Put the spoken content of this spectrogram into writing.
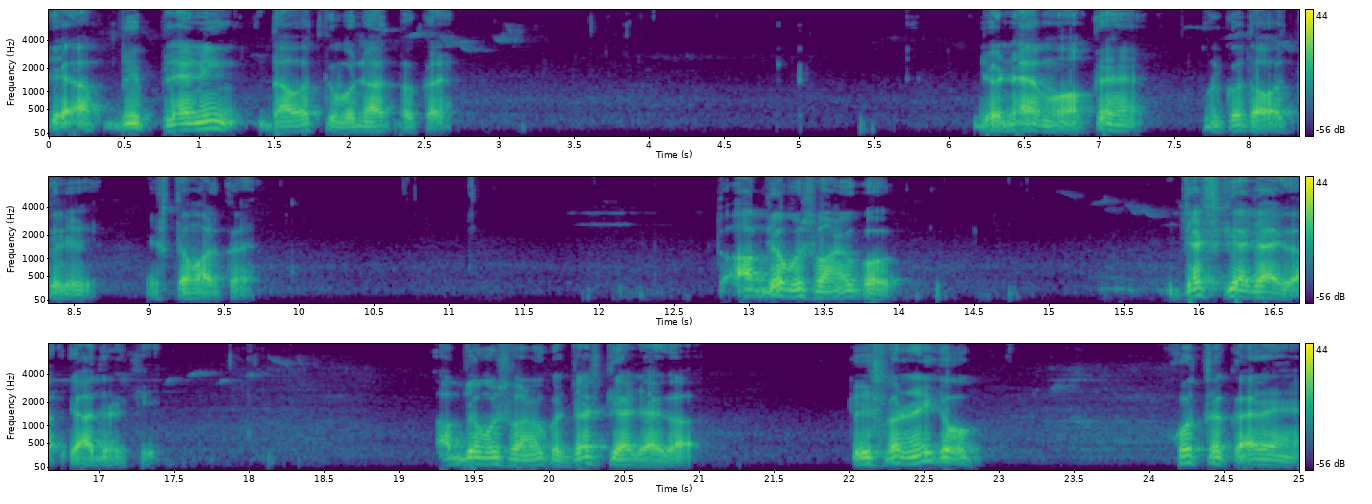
کہ اپنی پلاننگ دعوت کی بنیاد پر کریں جو نئے مواقع ہیں ان کو دعوت کے لیے استعمال کریں تو اب جب مسلمانوں کو جج کیا جائے گا یاد رکھیے اب جو مسلمانوں کو جج کیا جائے گا تو اس پر نہیں کہ وہ خود سے کہہ رہے ہیں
